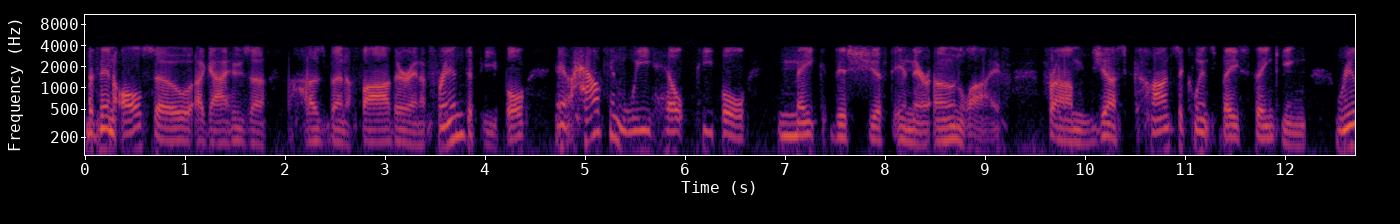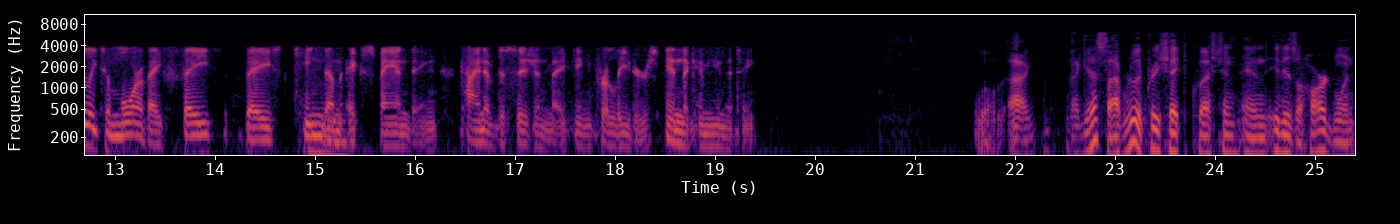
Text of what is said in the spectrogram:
but then also a guy who's a, a husband, a father, and a friend to people? You know, how can we help people make this shift in their own life from just consequence based thinking really to more of a faith based kingdom mm-hmm. expanding kind of decision making for leaders in the community? Well, I, I guess I really appreciate the question, and it is a hard one.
